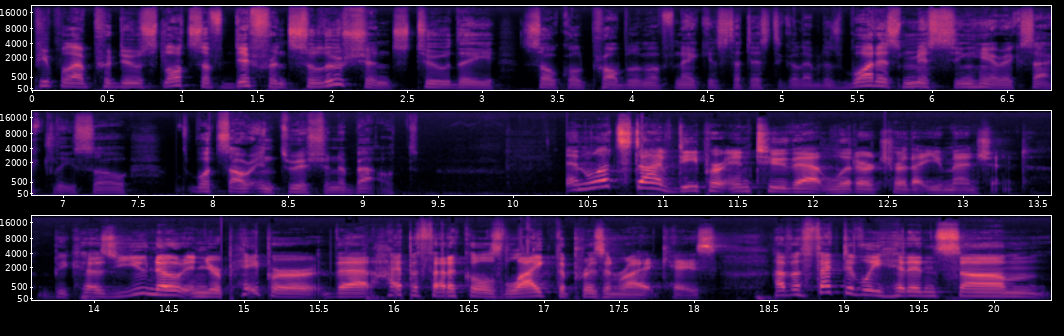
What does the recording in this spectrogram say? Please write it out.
people have produced lots of different solutions to the so-called problem of naked statistical evidence. What is missing here exactly? So, what's our intuition about? And let's dive deeper into that literature that you mentioned, because you note in your paper that hypotheticals like the prison riot case have effectively hidden some,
